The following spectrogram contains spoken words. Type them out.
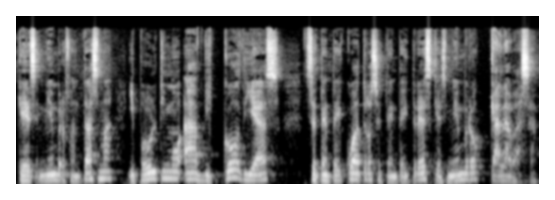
que es miembro fantasma. Y por último a Vicodias 7473, que es miembro Calabaza.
